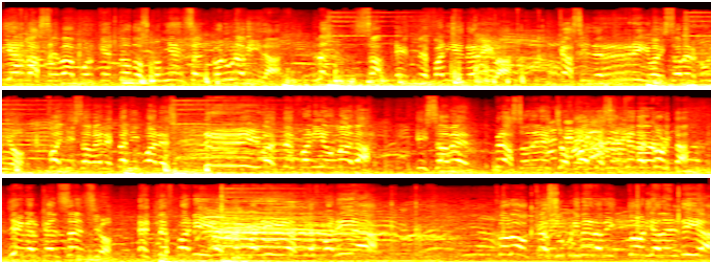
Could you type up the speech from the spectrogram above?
pierda se va porque todos comienzan con una vida. Lanza Estefanía y derriba. Casi derriba Isabel Junio. Falla Isabel, están iguales. Derriba Estefanía Humada. Isabel, brazo derecho, falla, se queda corta. Llega el cansancio. Estefanía, Estefanía, Estefanía. Coloca su primera victoria del día.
